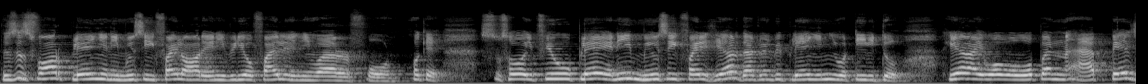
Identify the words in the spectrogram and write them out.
this is for playing any music file or any video file in your phone. Okay so, so if you play any music file here that will be playing in your tv too. Here i open app page.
